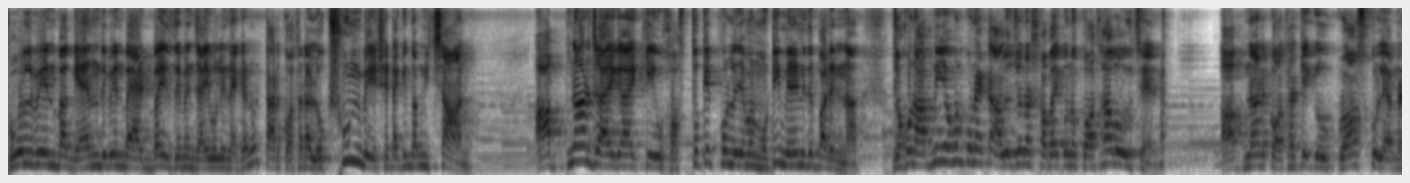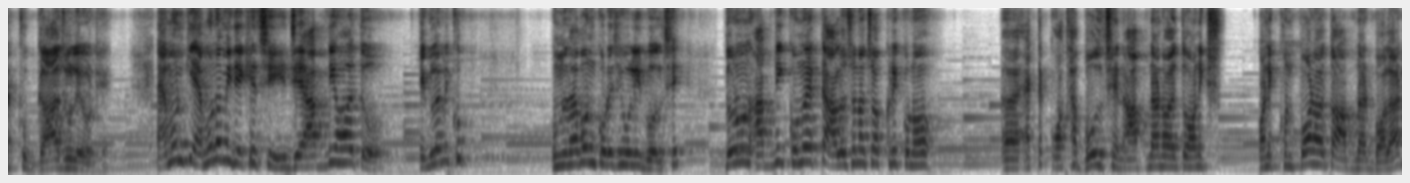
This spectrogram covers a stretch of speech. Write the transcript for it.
বলবেন বা জ্ঞান দেবেন বা অ্যাডভাইস দেবেন, যাই বলি না কেন, তার কথাটা লোক শুনবে, সেটা কিন্তু আপনি চান। আপনার জায়গায় কেউ হস্তক্ষেপ করলে যেমন মোটেই মেনে নিতে পারেন না, যখন আপনি যখন কোনো একটা আলোচনা, সবাই কোনো কথা বলছেন আপনার কথাকে কেউ ক্রস করলে আপনার খুব গা জ্বলে ওঠে। এমনকি এমন আমি দেখেছি যে আপনি হয়তো, এগুলো আমি খুব অনুধাবন করেছি বলেই বলছি। ধরুন আপনি কোনো একটা আলোচনা চক্রে কোনো একটা কথা বলছেন, আপনার হয়তো অনেক অনেকক্ষণ পর হয়তো আপনার বলার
